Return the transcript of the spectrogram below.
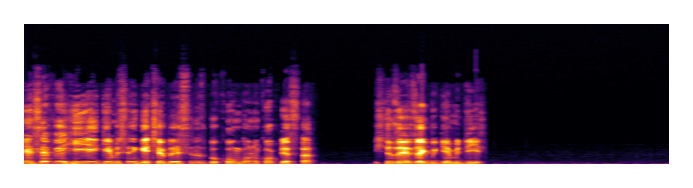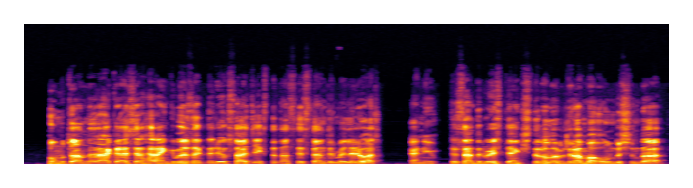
HSF Hiye gemisini geçebilirsiniz. Bu Kongo'nun kopyası. İşinize yarayacak bir gemi değil. Komutanlar arkadaşlar herhangi bir özellikleri yok. Sadece ekstradan seslendirmeleri var. Yani seslendirme isteyen kişiler olabilir ama onun dışında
